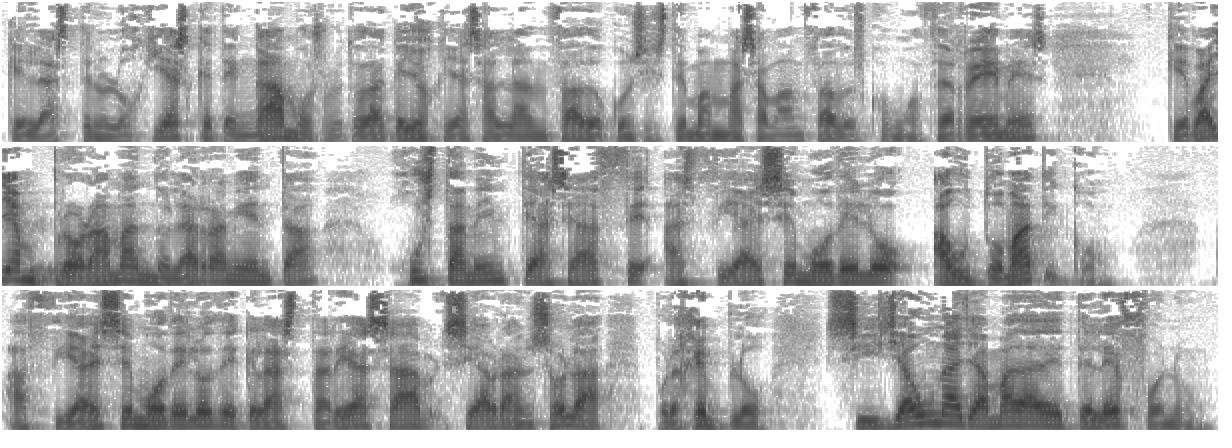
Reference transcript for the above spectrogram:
que las tecnologías que tengamos, sobre todo aquellos que ya se han lanzado con sistemas más avanzados como CRMs, que vayan programando la herramienta justamente hacia, hacia ese modelo automático, hacia ese modelo de que las tareas se abran sola. Por ejemplo, si ya una llamada de teléfono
